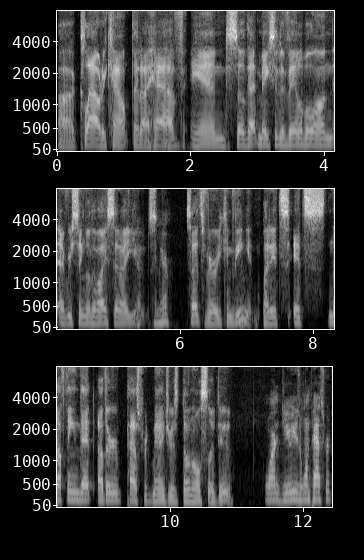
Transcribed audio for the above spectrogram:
uh, cloud account that I have, and so that makes it available on every single device that I use. Same here. So it's very convenient, but it's it's nothing that other password managers don't also do. Warren, do you use 1Password?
